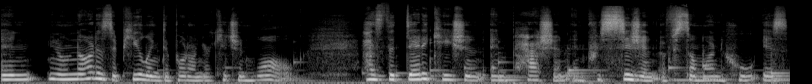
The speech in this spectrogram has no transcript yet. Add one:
and you know not as appealing to put on your kitchen wall has the dedication and passion and precision of someone who is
